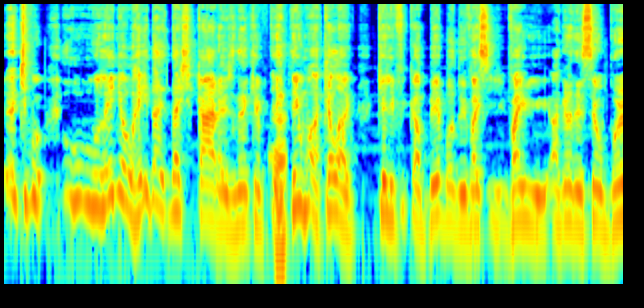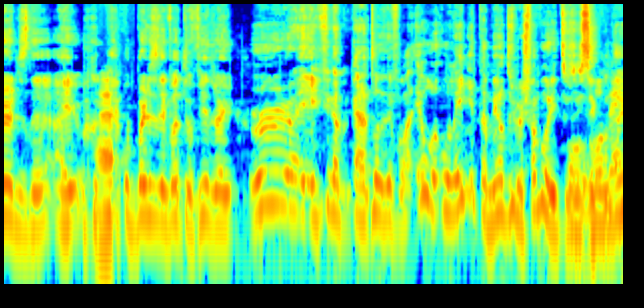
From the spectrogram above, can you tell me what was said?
é tipo, o Lenny é o rei da- das caras, né? Que ele tem uma, aquela que ele fica bêbado e vai, vai agradecer o Burns, né? Aí o, É. o Burns levanta o vidro, aí ele fica com a cara toda deformada. Eu, o Lenny também é um dos meus favoritos O, o cara.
